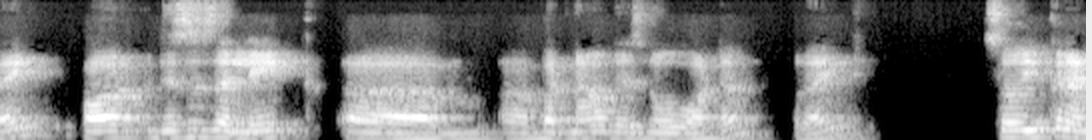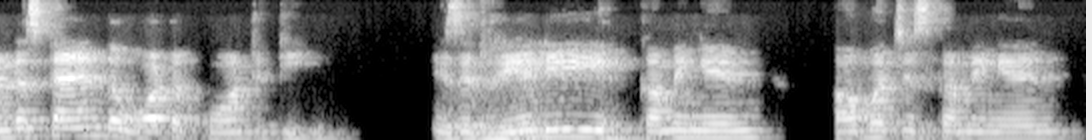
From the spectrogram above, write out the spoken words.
right? Or this is a lake, um, uh, but now there's no water, right? So you can understand the water quantity. Is it really coming in? How much is coming in?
